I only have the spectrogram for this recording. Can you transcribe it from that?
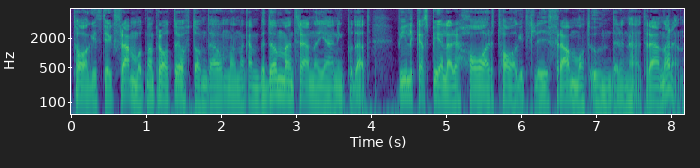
tagit steg framåt. Man pratar ju ofta om det, om man, man kan bedöma en tränargärning på det, att vilka spelare har tagit kliv framåt under den här tränaren.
